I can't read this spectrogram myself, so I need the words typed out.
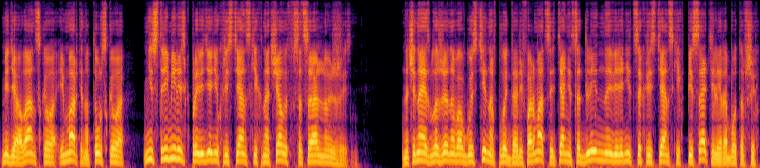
Медиаланского и Мартина Турского, не стремились к проведению христианских начал в социальную жизнь. Начиная с блаженного Августина вплоть до реформации тянется длинная вереница христианских писателей, работавших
